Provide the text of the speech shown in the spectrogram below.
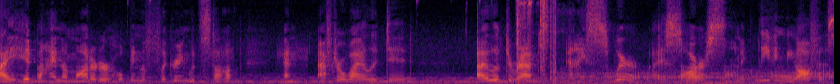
I hid behind the monitor hoping the flickering would stop, and after a while it did. I looked around, and I swear I saw our Sonic leaving the office.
